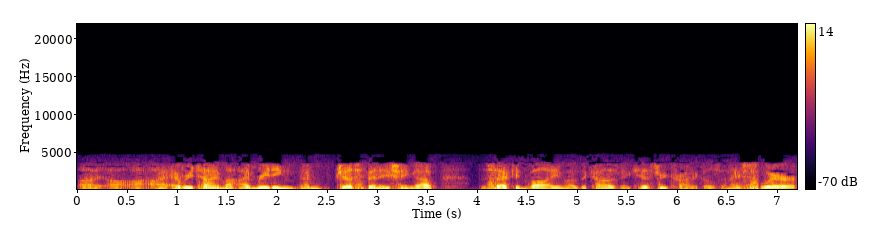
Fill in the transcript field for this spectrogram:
uh, I, every time I'm reading, I'm just finishing up the second volume of the Cosmic History Chronicles, and I swear,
